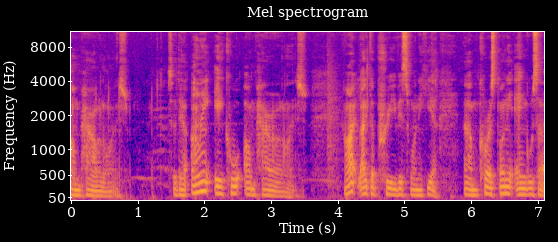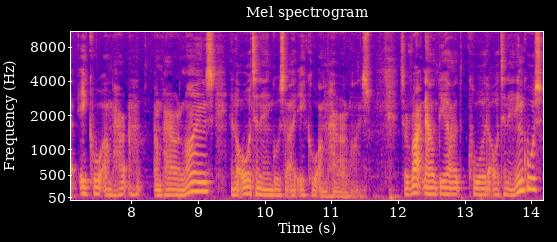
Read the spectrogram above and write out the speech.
on parallel lines. So they're only equal on parallel lines. Alright, like the previous one here um, corresponding angles are equal on, par parallel lines and the alternate angles are equal on parallel lines. So right now they are called alternate angles.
